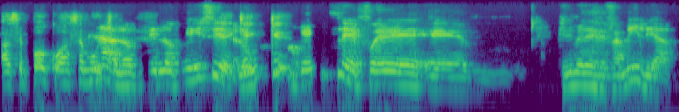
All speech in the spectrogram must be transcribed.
hace poco, hace mucho. Lo, que, lo que hice, ¿Qué- lo qué- que hice fue eh, Crímenes de Familia.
